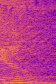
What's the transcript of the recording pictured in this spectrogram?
kill.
